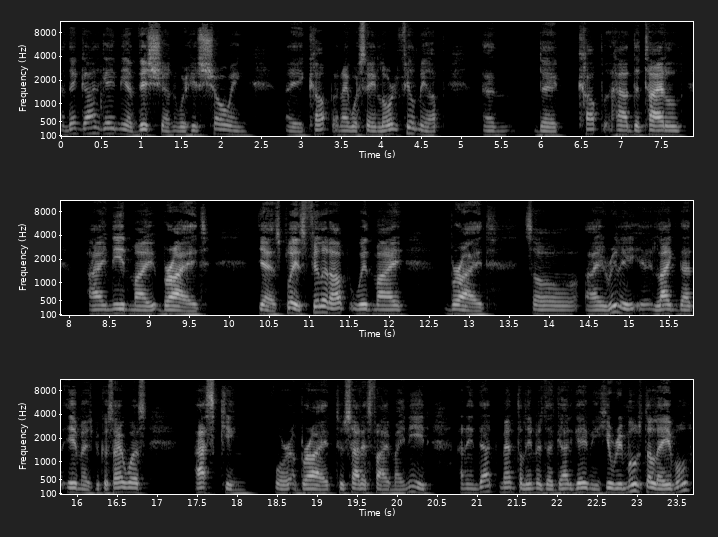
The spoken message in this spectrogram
And then God gave me a vision where He's showing a cup, and I was saying, Lord, fill me up. And the cup had the title, I Need My Bride. Yes, please fill it up with my bride. So I really uh, like that image because I was asking for a bride to satisfy my need. And in that mental image that God gave me, He removes the label,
